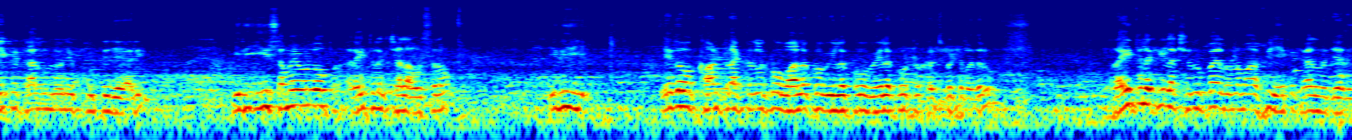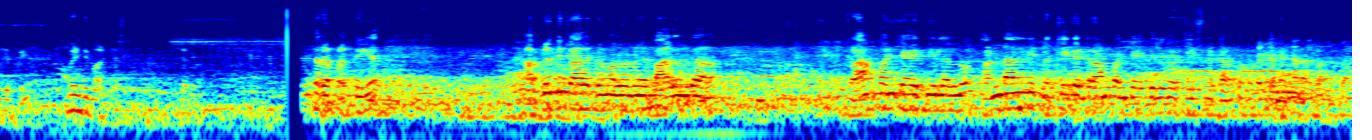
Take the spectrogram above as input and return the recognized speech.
ఏకకాలంలోనే పూర్తి చేయాలి. ఇది ఈ సమయంలో రైతులకు చాలా అవసరం. ఇది ఏదో కాంట్రాక్టర్లకు వాళ్ళకో వీళ్ళకో వేల కోట్లు ఖర్చు పెట్టే బదులు రైతులకి లక్ష రూపాయల రుణమాఫీ ఏకకాలంలో చేయాలని చెప్పి మేము డిమాండ్ చేస్తాం. నిరంతర ప్రక్రియ. అభివృద్ధి కార్యక్రమాలలో భాగంగా గ్రామ పంచాయతీలలో తండాలని ప్రత్యేక గ్రామ పంచాయతీలుగా చేసిన ఘనత కూడా తెలంగాణ ప్రభుత్వం.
